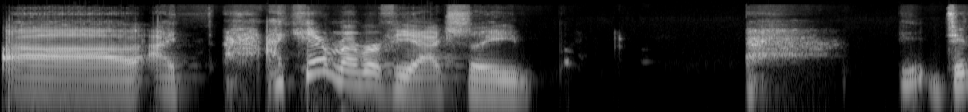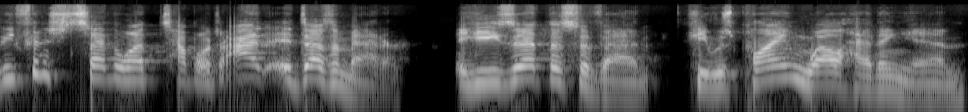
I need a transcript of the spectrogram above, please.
Uh, I I can't remember if he actually did he finish second what top one. I, it doesn't matter. He's at this event. He was playing well heading in.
